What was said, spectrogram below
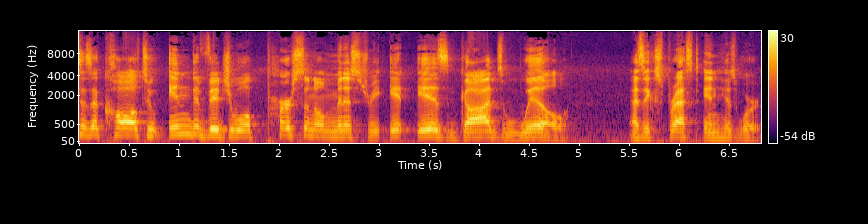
is a call to individual personal ministry. It is God's will as expressed in His Word.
